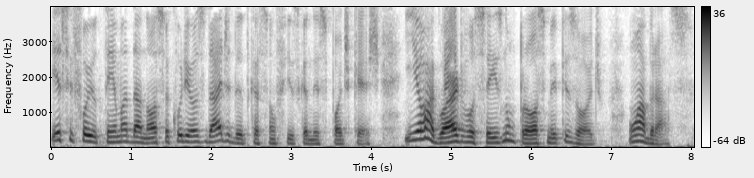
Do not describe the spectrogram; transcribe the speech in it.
Esse foi o tema da nossa curiosidade da educação física nesse podcast. E eu aguardo vocês num próximo episódio. Um abraço.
